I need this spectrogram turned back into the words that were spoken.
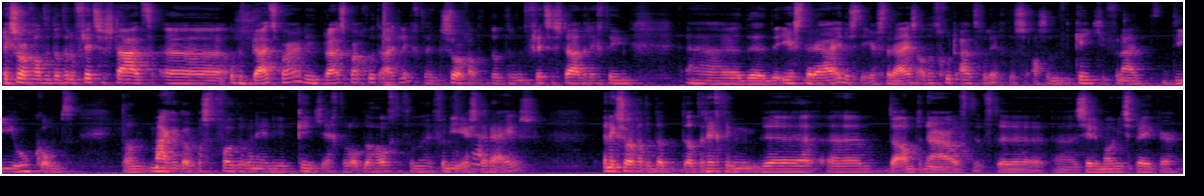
Ik zorg altijd dat er een flitser staat eh, op het bruidspaar, die het bruidspaar goed uitlicht. En ik zorg altijd dat er een flitser staat richting eh, de, de eerste rij. Dus de eerste rij is altijd goed uitgelicht. Dus als een kindje vanuit die hoek komt, dan maak ik ook pas de foto wanneer die het kindje echt wel op de hoogte van, de, van die eerste Ja. rij is. En ik zorg altijd dat, dat richting de, eh, de ambtenaar of de, of de ceremoniespreker,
